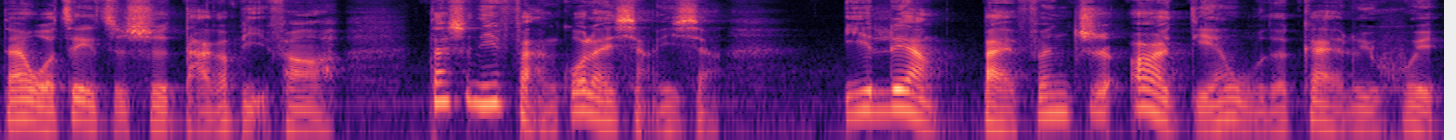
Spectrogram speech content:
当然我这只是打个比方啊。但是你反过来想一想，一辆百分之二点五的概率会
